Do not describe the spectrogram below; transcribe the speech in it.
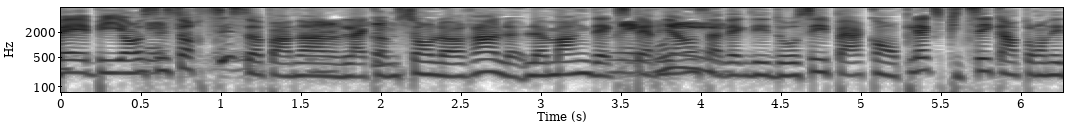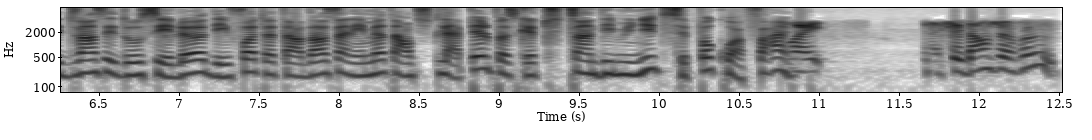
Ben, puis on s'est sorti ça pendant la commission Laurent, le, manque d'expérience avec des dossiers hyper complexes. Puis tu sais, quand on est devant ces dossiers-là, des fois tu as tendance à les mettre en dessous de la pile parce que tu te sens démuni, tu sais pas quoi faire. Oui. C'est dangereux.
